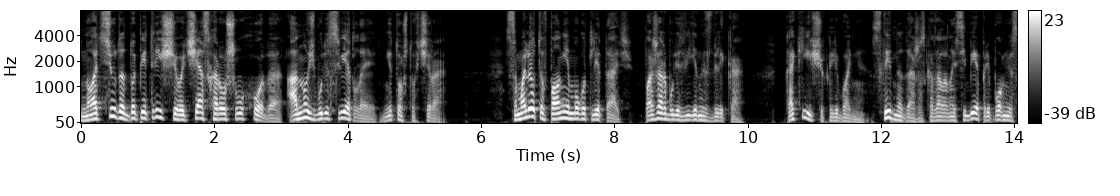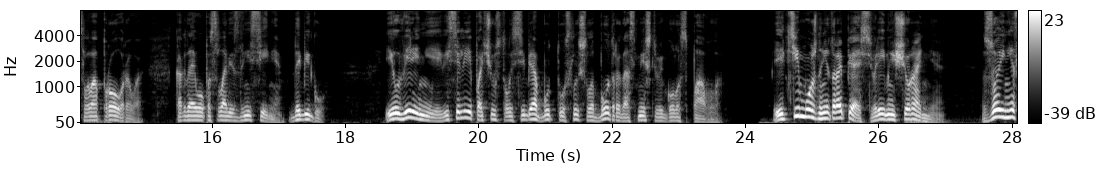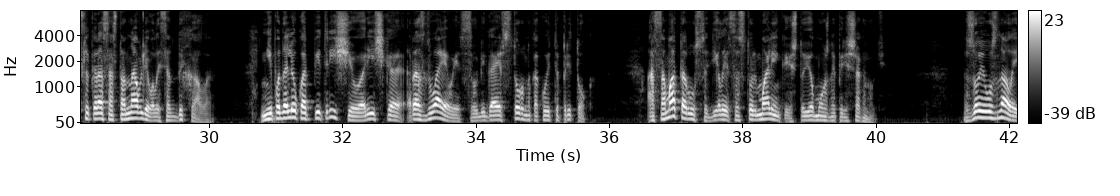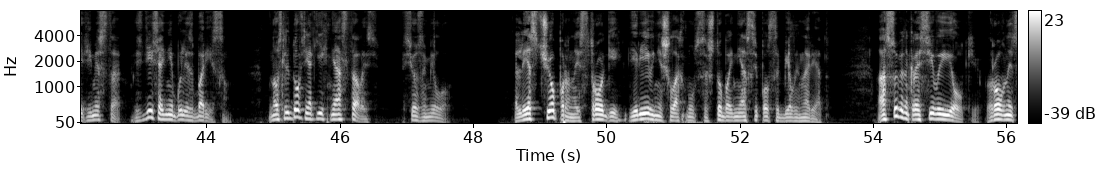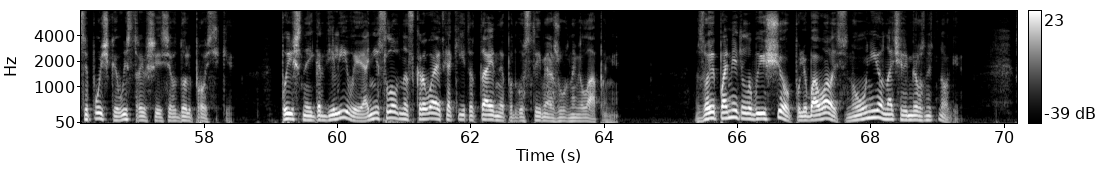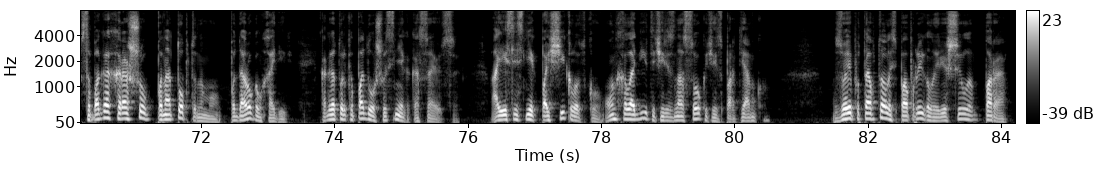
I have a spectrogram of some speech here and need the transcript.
Но отсюда до Петрищева час хорошего хода, а ночь будет светлая, не то что вчера. Самолеты вполне могут летать, пожар будет виден издалека. Какие еще колебания? Стыдно даже, сказала она себе, припомнив слова Проворова, когда его посылали с донесения. Да бегу. И увереннее, веселее почувствовала себя, будто услышала бодрый насмешливый голос Павла. Идти можно не торопясь, время еще раннее. Зоя несколько раз останавливалась, отдыхала. Неподалеку от Петрищева речка раздваивается, убегая в сторону какой-то приток. А сама Таруса делается столь маленькой, что ее можно перешагнуть. Зоя узнала эти места. Здесь они были с Борисом. Но следов никаких не осталось. Все замело. Лес чопорный, строгий, деревья не шелохнутся, чтобы не осыпался белый наряд. Особенно красивые елки, ровной цепочкой выстроившиеся вдоль просеки. Пышные и горделивые, они словно скрывают какие-то тайны под густыми ажурными лапами. Зоя помедлила бы еще, полюбовалась, но у нее начали мерзнуть ноги. В сапогах хорошо по натоптанному, по дорогам ходить, когда только подошвы снега касаются. А если снег по щиколотку, он холодит и через носок, и через портянку. Зоя потопталась, попрыгала и решила – пора.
